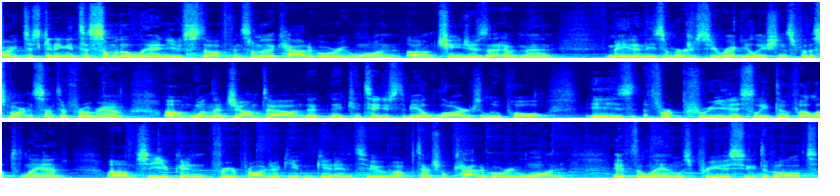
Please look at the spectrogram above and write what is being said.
All right, just getting into some of the land use stuff and some of the category one um, changes that have been made in these emergency regulations for the Smart Incentive Program. Um, one that jumped out and that, that, continues to be a large loophole is for previously developed land. Um, so you can, for your project, you can get into a potential category one if the land was previously developed.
